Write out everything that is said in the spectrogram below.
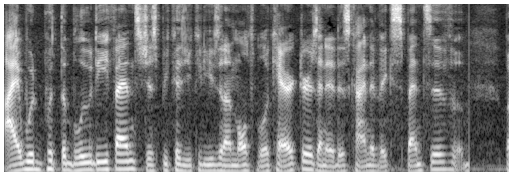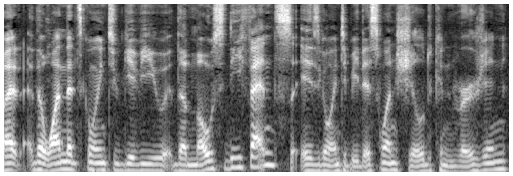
I would put the blue defense just because you could use it on multiple characters and it is kind of expensive. But the one that's going to give you the most defense is going to be this one, Shield Conversion.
